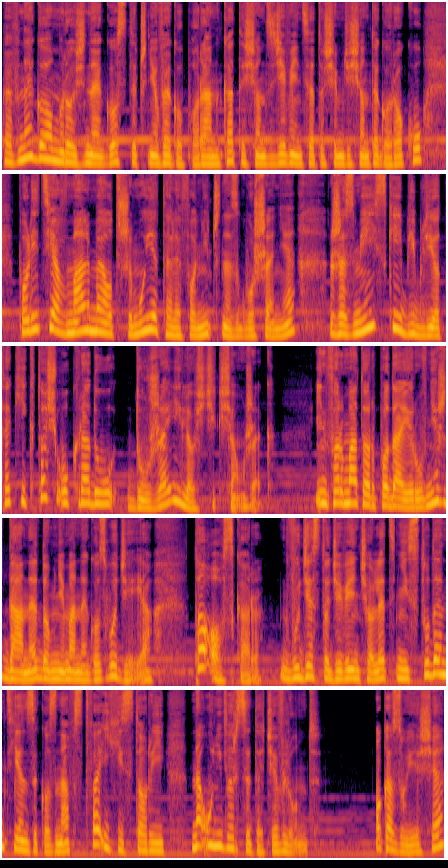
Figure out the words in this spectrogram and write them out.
Pewnego mroźnego, styczniowego poranka 1980 roku policja w Malmę otrzymuje telefoniczne zgłoszenie, że z miejskiej biblioteki ktoś ukradł duże ilości książek. Informator podaje również dane domniemanego złodzieja. To Oskar, 29-letni student językoznawstwa i historii na Uniwersytecie w Lund. Okazuje się,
